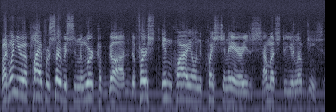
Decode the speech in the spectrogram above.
But when you apply for service in the work of God, the first inquiry on the questionnaire is how much do you love Jesus?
